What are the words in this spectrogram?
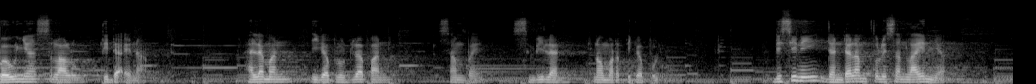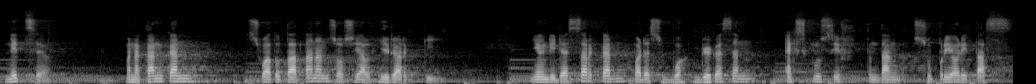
baunya selalu tidak enak. Halaman 38 sampai 9 nomor 30. Di sini dan dalam tulisan lainnya, Nietzsche menekankan suatu tatanan sosial hierarki yang didasarkan pada sebuah gagasan eksklusif tentang superioritas.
